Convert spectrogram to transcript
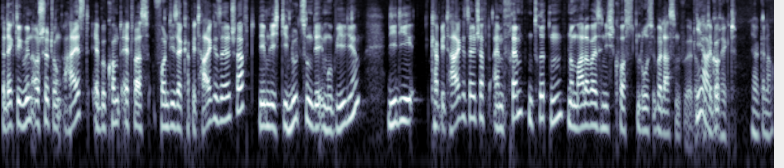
Verdeckte Gewinnausschüttung heißt, er bekommt etwas von dieser Kapitalgesellschaft, nämlich die Nutzung der Immobilie, die die Kapitalgesellschaft einem fremden Dritten normalerweise nicht kostenlos überlassen würde. Ja, korrekt. Ja, genau.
